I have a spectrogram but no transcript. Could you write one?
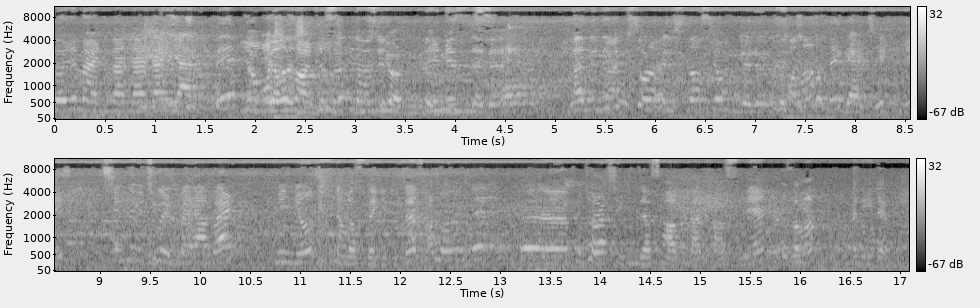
böyle merdivenlerden geldi ve Yavaş yavaş arkasını döndü. Deniz dedi. Ben de dedim ki sonra halüsinasyon mu görüyorum falan ne gerçekmiş. Şimdi üçümüz beraber Minyon sinemasına gideceğiz ama önce e, fotoğraf çekeceğiz kalsın diye. O zaman hadi gidelim.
